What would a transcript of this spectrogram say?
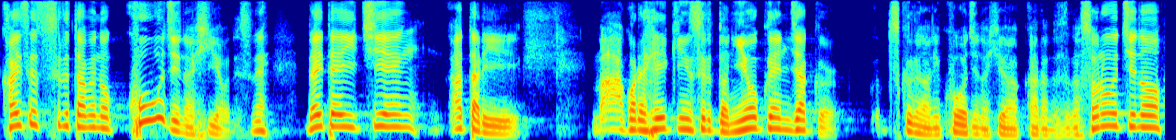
開設するための工事の費用ですね、大体1円あたりまあこれ平均すると2億円弱。作るのに工事の費用がかかるんですが、そのうちの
